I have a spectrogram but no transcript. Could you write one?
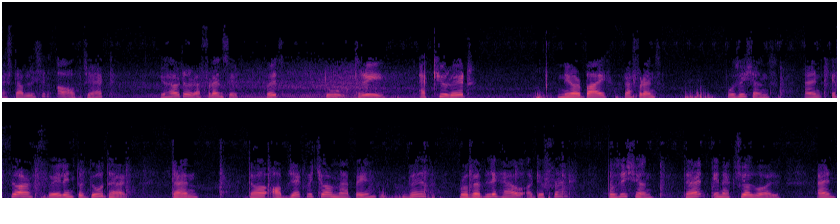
establishing an object you have to reference it with two three accurate nearby reference positions. And if you are failing to do that then the object which you are mapping will probably have a different position than in actual world and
